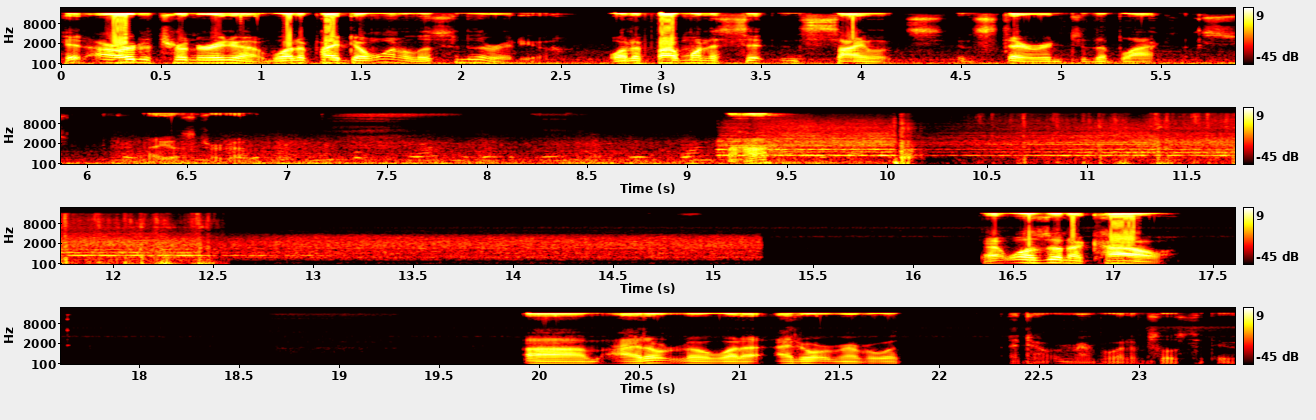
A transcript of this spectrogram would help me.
Hit r to turn the radio on. What if i don't want to listen to the radio? What if i want to sit in silence and stare into the blackness? I guess turn it on. Uh-huh. That wasn't a cow um, I don't know what I, I, don't remember what I don't remember what I'm supposed to do.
